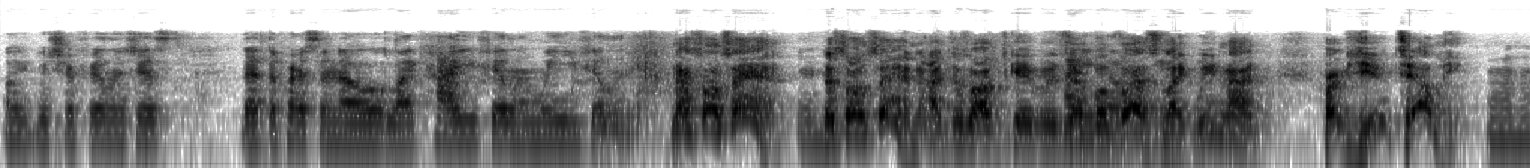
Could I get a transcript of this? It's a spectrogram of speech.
with your feelings. Just let the person know like how you feeling when you feeling it. That's what I'm saying. Mhm. That's what I'm saying. I just I just gave an example of us. Like we not perfect. You tell me. Mm-hmm.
